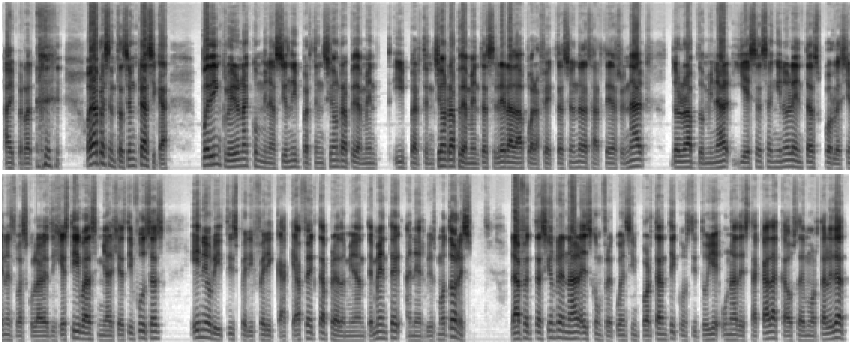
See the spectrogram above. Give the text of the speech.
Ay, perdón. Una presentación clásica puede incluir una combinación de hipertensión rápidamente, hipertensión rápidamente acelerada por afectación de las arterias renal, dolor abdominal y esas sanguinolentas por lesiones vasculares digestivas, mialgias difusas y neuritis periférica que afecta predominantemente a nervios motores. La afectación renal es con frecuencia importante y constituye una destacada causa de mortalidad.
